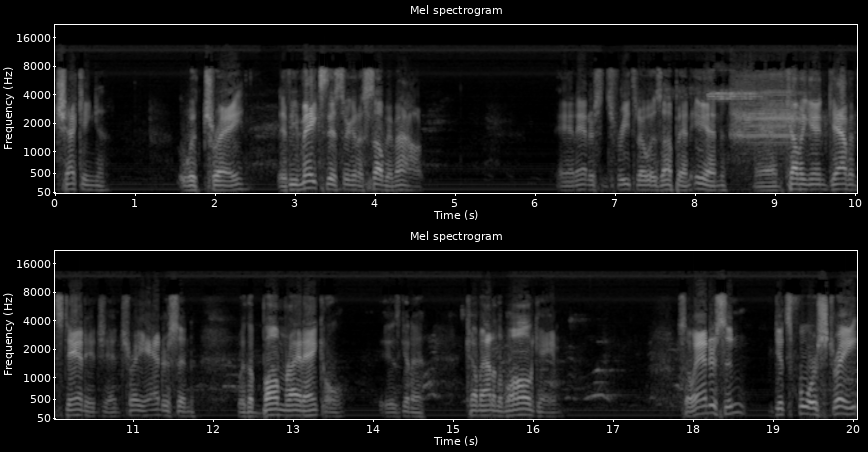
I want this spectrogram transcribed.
checking with Trey. If he makes this, they're going to sub him out. And Anderson's free throw is up and in. And coming in, Gavin Standage and Trey Anderson with a bum right ankle is going to come out of the ball game. So Anderson gets four straight,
